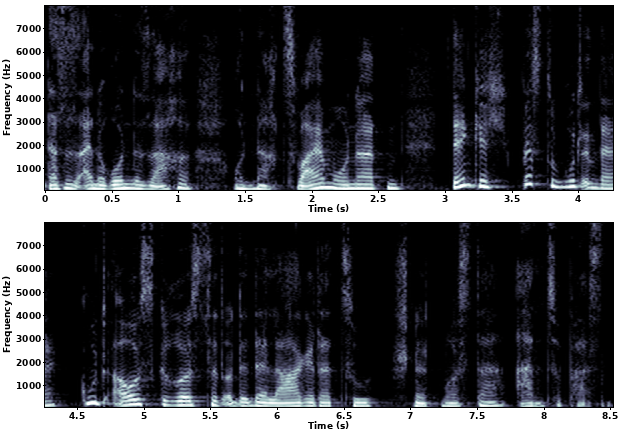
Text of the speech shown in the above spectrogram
Das ist eine runde Sache und nach zwei Monaten, denke ich, bist du gut in der, gut ausgerüstet und in der Lage dazu, Schnittmuster anzupassen.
